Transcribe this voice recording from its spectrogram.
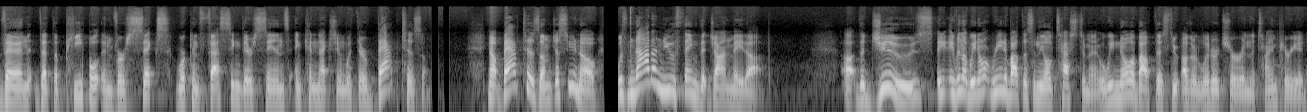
then that the people in verse 6 were confessing their sins in connection with their baptism. Now, baptism, just so you know, was not a new thing that John made up. Uh, the Jews, even though we don't read about this in the Old Testament, but we know about this through other literature in the time period,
